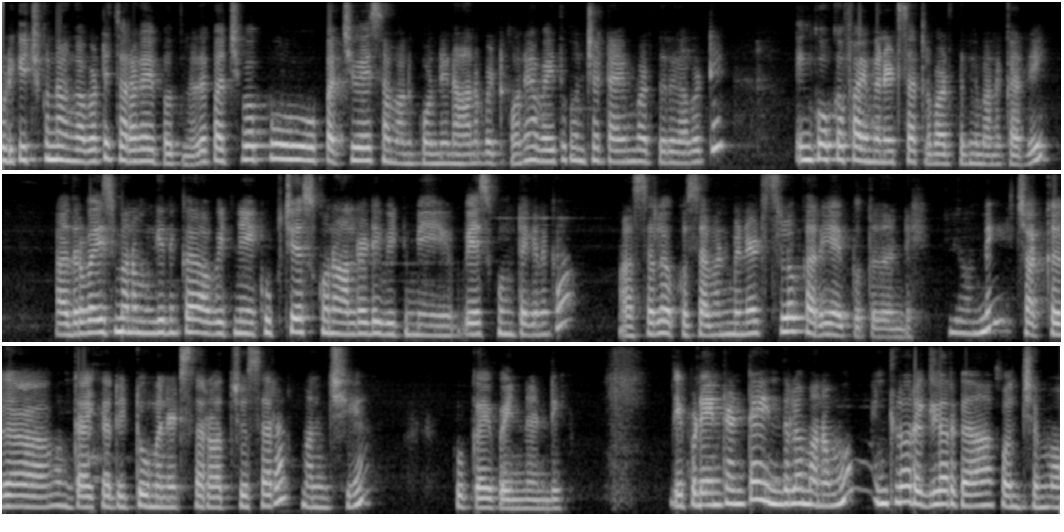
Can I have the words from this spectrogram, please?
ఉడికించుకున్నాం కాబట్టి త్వరగా అయిపోతుంది. అదే పచ్చిపప్పు పచ్చి వేసాం అనుకోండి నానబెట్టుకొని అవైతే కొంచెం టైం పడుతుంది కాబట్టి ఇంకొక ఫైవ్ మినిట్స్ అట్లా పడుతుంది మన కర్రీ. అదర్వైజ్ మనం కనుక వీటిని కుక్ చేసుకొని ఆల్రెడీ వీటిని వేసుకుంటే కనుక అసలు ఒక సెవెన్ మినిట్స్లో కర్రీ అయిపోతుందండి. ఇవన్నీ చక్కగా వంకాయ కర్రీ టూ మినిట్స్ తర్వాత చూసారా? మంచిగా కుక్ అయిపోయిందండి. ఇప్పుడు ఏంటంటే ఇందులో మనము ఇంట్లో రెగ్యులర్గా కొంచెము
